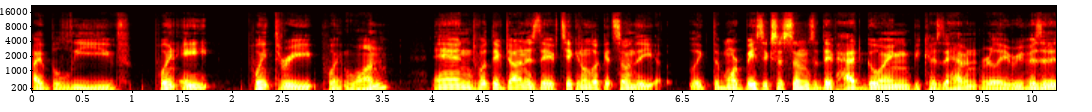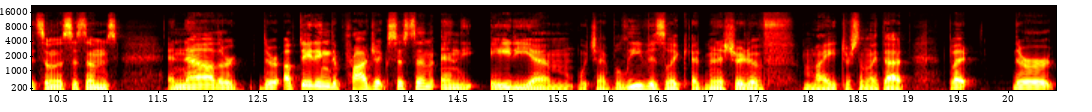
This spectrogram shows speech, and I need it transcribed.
I believe, 0.8, 0.3, 0.1. And what they've done is they've taken a look at some of the like the more basic systems that they've had going because they haven't really revisited some of the systems. And now they're they're updating the project system and the ADM, which I believe is like administrative might or something like that. But they're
